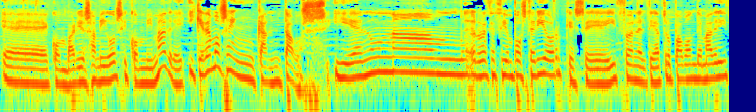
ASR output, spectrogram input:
eh, con varios amigos y con mi madre. Y quedamos encantados. Y en una mm, recepción posterior que se hizo en el Teatro Pavón de Madrid,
